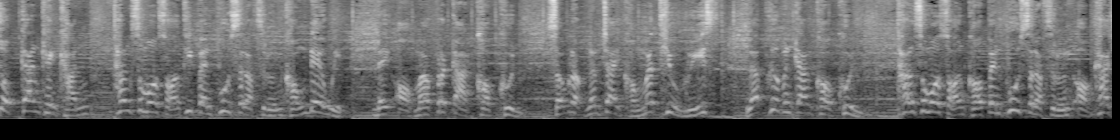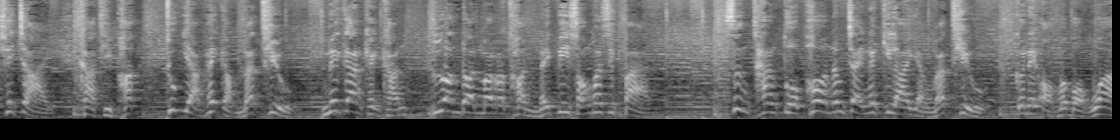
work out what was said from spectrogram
จบการแข่งขันทางสโมสรที่เป็นผู้สนับสนุนของเดวิด ได้ออกมาประกาศขอบคุณสำหรับน้ำใจของแมทธิวรีสและเพื่อเป็นการขอบคุณทางสโมสรขอเป็นผู้สนับสนุนออกค่าใช้จ่าย ค่าที่พักทุกอย่างให้กับแมทธิว ในการแข่งขันลอนดอนมาราธอนในปี 2018 ซึ่งทางตัวพ่อน้ำใจนักกีฬาอย่างแมทธิว ก็ได้ออกมาบอกว่า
